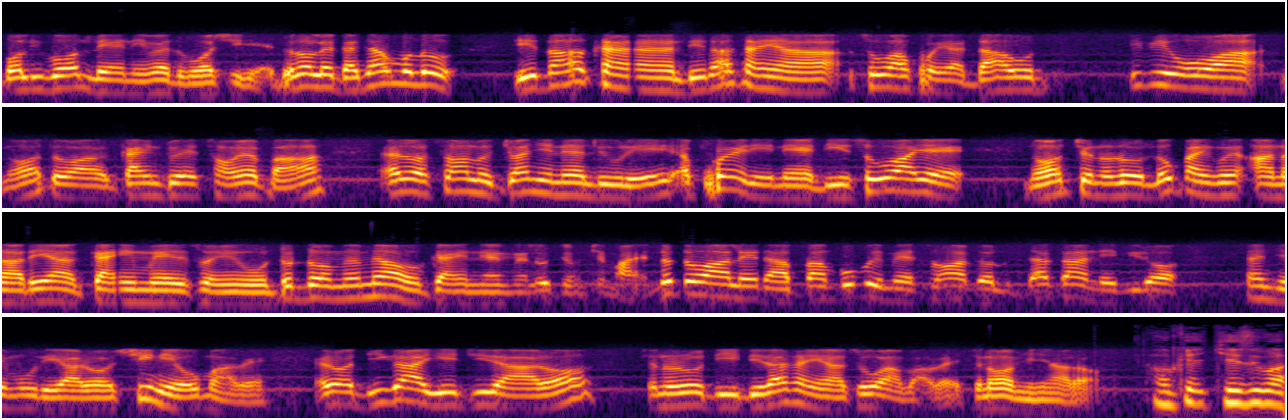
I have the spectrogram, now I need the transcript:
ဗော်လီဘောလည်နေမဲ့သဘောရှိတယ်တို့တော့လေဒါကြောင့်မလို့ဒေသခံဒေသဆိုင်ရာအစိုးရဖွဲ့ကဒါကိုပြပြဝါနော်သူကဂိုင်းတွဲဆောင်ရွက်ပါအဲ့တော့ဆောင်းလို့ကျွမ်းကျင်တဲ့လူတွေအဖွဲ့တွေနဲ့ဒီအစိုးရရဲ့ နော်ကျွန်တော်တို့လုတ်ပိုင်ခွင့်အာဏာတွေကကင်မယ်ဆိုရင်တော်တော်များများကိုကင်နိုင်မယ်လို့ကျွန်တော်ထင်ပါတယ်လွတ်တော်ကလည်းဒါပံ့ပိုးပေးမယ်ဆောင်းရပြောလို့တက်ကနေပြီးတော့စန့်ကျင်မှုတွေကတော့ရှိနေဦးမှာပဲအဲ့တော့အဓိကအရေးကြီးတာကတော့ကျွန်တော်တို့ဒီဒေသဆိုင်ရာအစိုးရပါပဲကျွန်တော်အမြင်ရတော့ဟုတ်ကဲ့ကျေးဇူးပါ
